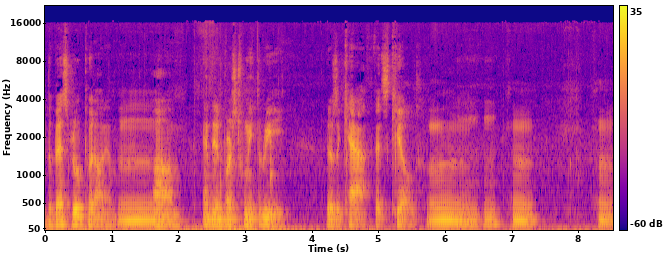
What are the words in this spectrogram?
the best robe put on him. Mm. Um, and then verse 23, there's a calf that's killed. Mm. hmm Hmm. Hmm.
